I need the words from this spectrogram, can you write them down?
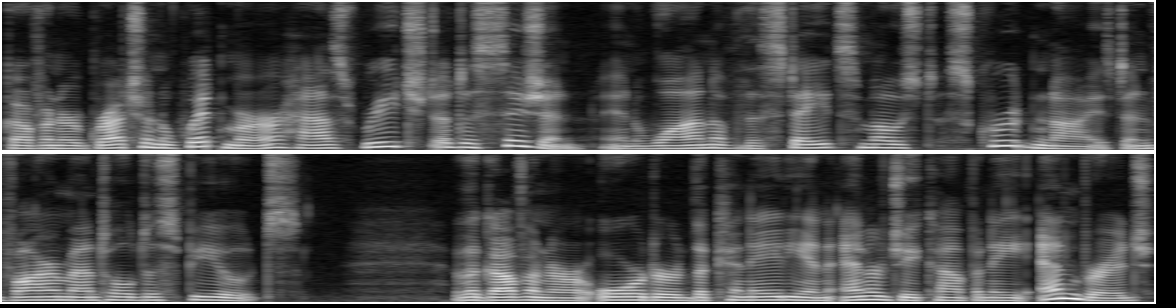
Governor Gretchen Whitmer has reached a decision in one of the state's most scrutinized environmental disputes. The governor ordered the Canadian energy company Enbridge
